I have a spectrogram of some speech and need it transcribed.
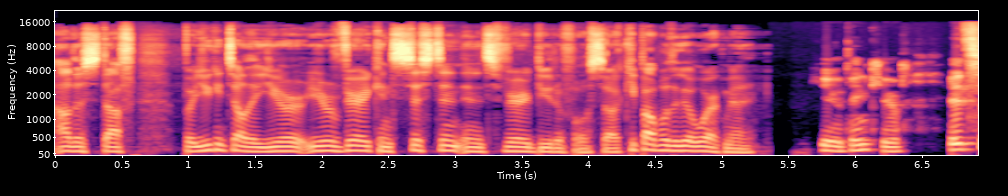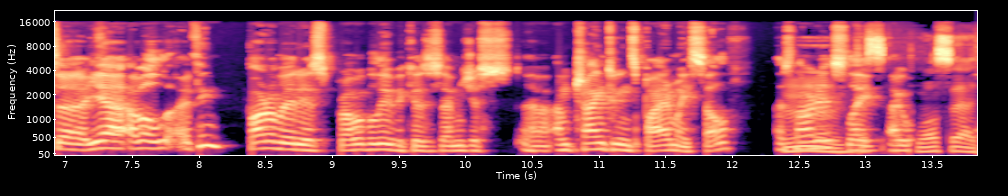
other stuff, but you can tell that you're you're very consistent and it's very beautiful. So keep up with the good work, man. Thank you, thank you. It's uh yeah, well, I think part of it is probably because I'm just uh, I'm trying to inspire myself as an mm, artist. Like I well said.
